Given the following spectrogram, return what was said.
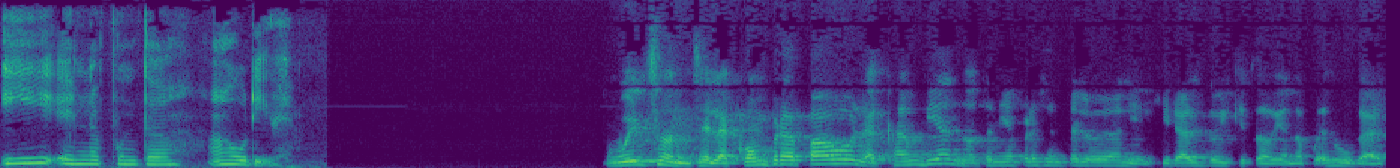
y en la punta a Uribe. Wilson, ¿se la compra a Pau? ¿La cambia? No tenía presente lo de Daniel Giraldo y que todavía no puede jugar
